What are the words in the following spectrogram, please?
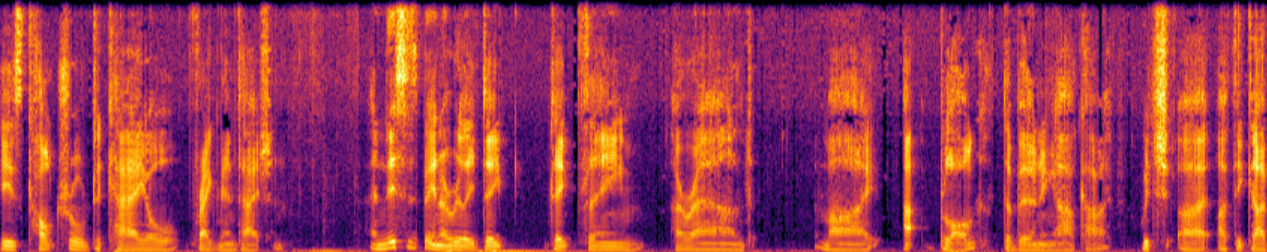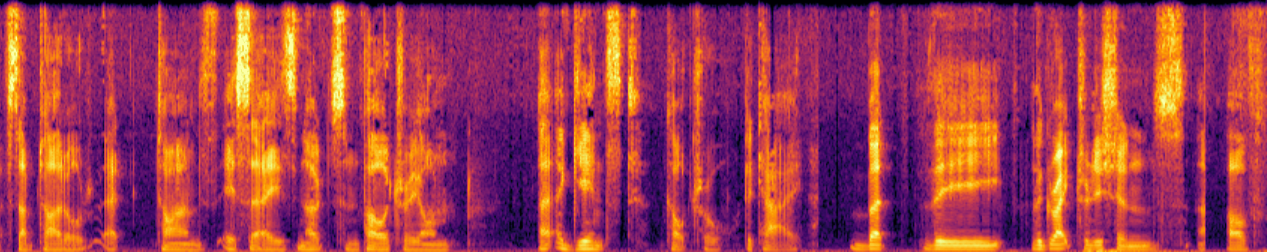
is cultural decay or fragmentation. And this has been a really deep, deep theme around my uh, blog, The Burning Archive, which uh, I think I've subtitled at times essays, notes, and poetry on uh, against cultural decay. But the the great traditions uh, of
